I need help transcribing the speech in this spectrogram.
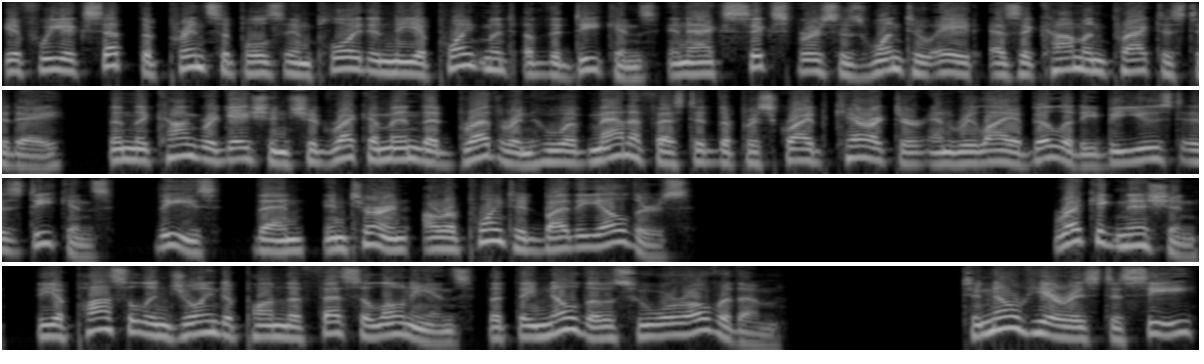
if we accept the principles employed in the appointment of the deacons in Acts 6 verses 1 to 8 as a common practice today, then the congregation should recommend that brethren who have manifested the prescribed character and reliability be used as deacons, these, then, in turn, are appointed by the elders. Recognition The apostle enjoined upon the Thessalonians that they know those who were over them. To know here is to see,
